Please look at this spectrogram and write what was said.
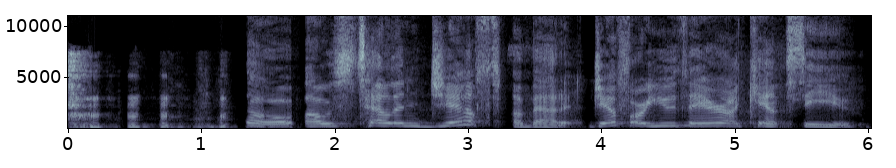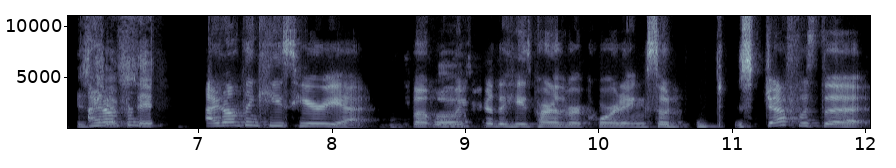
so I was telling Jeff about it. Jeff, are you there? I can't see you. Is I Jeff don't think, there? I don't think he's here yet, but we'll make sure that he's part of the recording. So Jeff was the.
